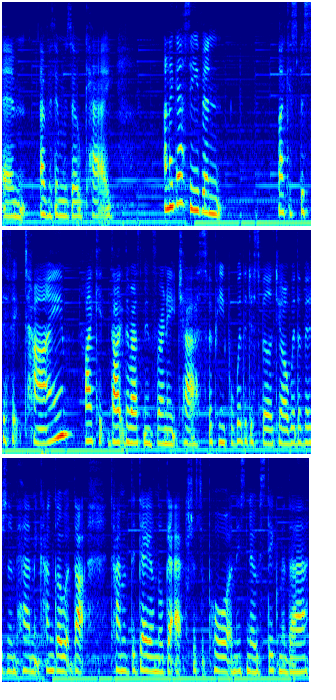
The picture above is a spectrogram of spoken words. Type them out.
um, everything was okay. And I guess even like a specific time, like it like there has been for NHS for people with a disability or with a vision impairment can go at that time of the day and they'll get extra support and there's no stigma there.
